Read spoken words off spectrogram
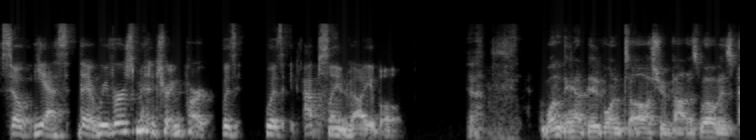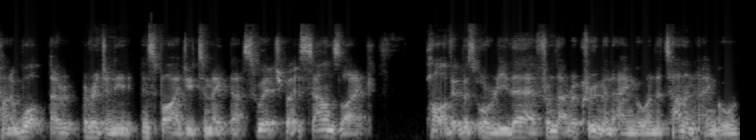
So yes, the reverse mentoring part was was absolutely invaluable. Yeah. One thing I did want to ask you about as well is kind of what originally inspired you to make that switch. But it sounds like part of it was already there from that recruitment angle and the talent angle.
